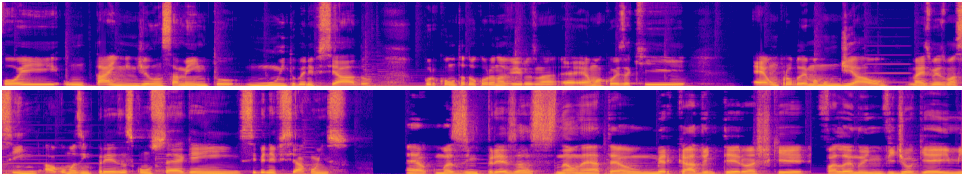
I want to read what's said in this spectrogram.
foi um timing de lançamento muito beneficiado por conta do coronavírus, né? É, é uma coisa que é um problema mundial, mas mesmo assim, algumas empresas conseguem se beneficiar com isso. É, algumas empresas não, né? Até o mercado inteiro. Acho que falando em videogame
